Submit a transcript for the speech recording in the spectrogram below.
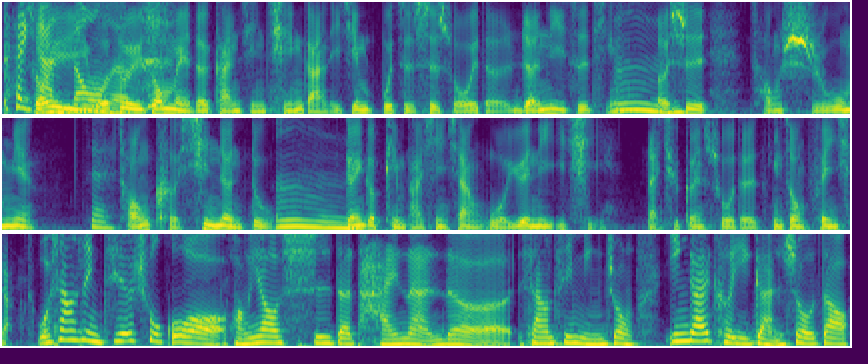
太所以，感动了。我对于中美的感情情感已经不只是所谓的人力之庭，嗯而是从实物面、对，从可信任度、嗯，跟一个品牌形象，我愿意一起来去跟所有的听众分享。我相信接触过黄药师的台南的乡亲民众，应该可以感受到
